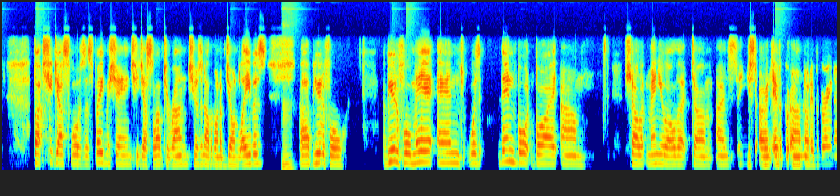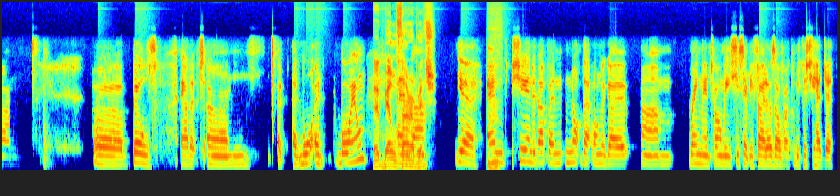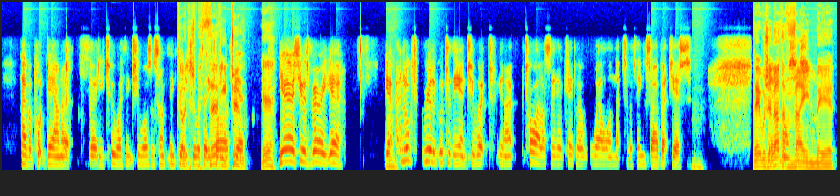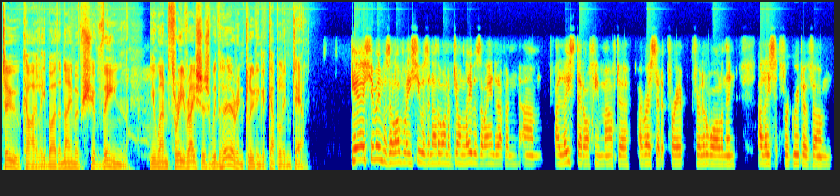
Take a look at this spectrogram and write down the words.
But she just was a speed machine. She just loved to run. She was another one of John Lever's. Mm. Uh, beautiful, a beautiful mare, and was then bought by um, Charlotte Manuel that um, owns used to own Evergreen, um, not Evergreen, um, uh, Bell's out at um, at at, Wa- at Wyong. Uh, Bell Thoroughbridge. Yeah, mm-hmm. and she ended up, and not that long ago, um, rang me and told me she sent me photos of her because she had to have it put down at 32, I think she was, or something, 32 or 35. 32. Yeah. yeah. Yeah, she was very, yeah. Yeah, mm. and looked really good to the end. She worked, you know, tirelessly to keep her well and that sort of thing. So, but yes. Mm. There was Yeah, another nice. vain mare too, Kylie, by the name of Shavine. You won three races with her, including a couple in town. Yeah, Shireen was a lovely. She was another one of John Lever's that I ended up and um, I leased that off him after I raced it for a, for a little while, and then I leased it for a group of um,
